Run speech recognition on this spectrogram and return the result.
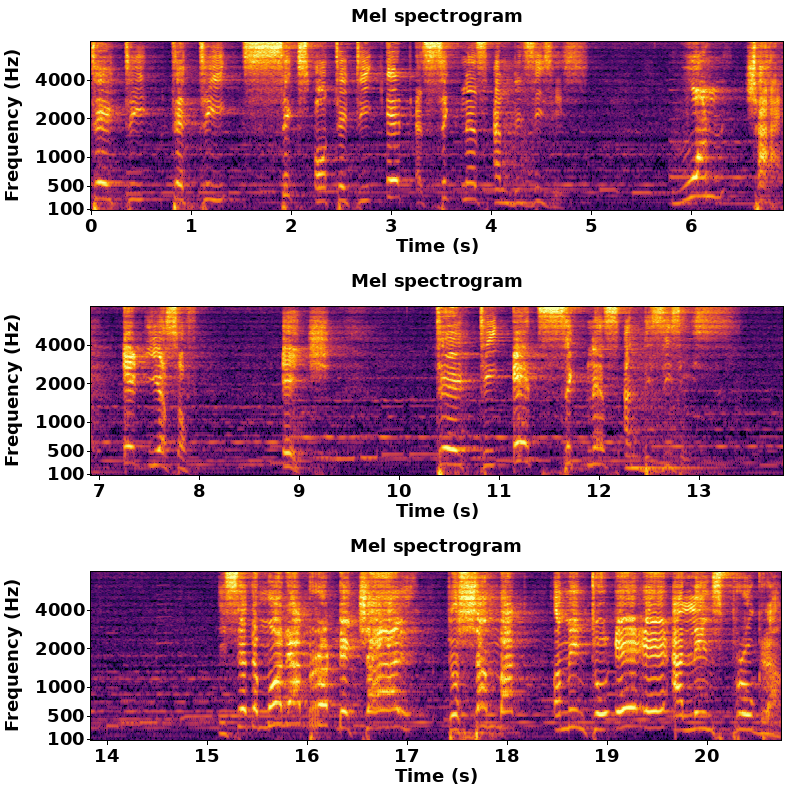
30, 36 or 38 sickness and diseases. One child, eight years of age, 38 sickness and diseases. He said the mother brought the child to Schambach, I mean to AA Allen's program.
